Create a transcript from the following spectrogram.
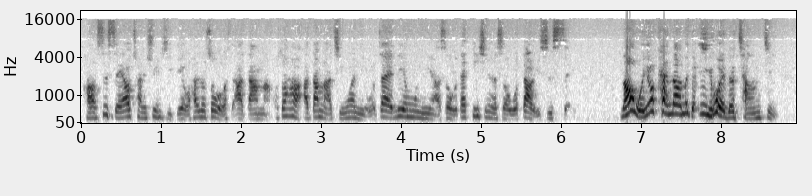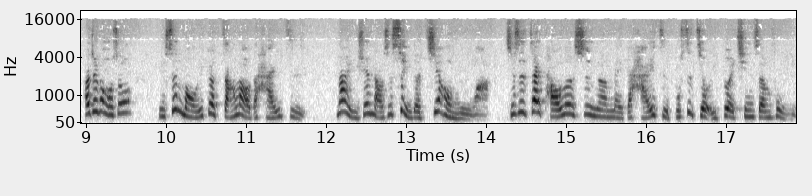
好，是谁要传讯息给我？”他就说：“我是阿达玛。”我说：“好，阿达玛，请问你，我在列木尼亚的时候，我在地心的时候，我到底是谁？”然后我又看到那个议会的场景，他就跟我说：“你是某一个长老的孩子，那宇轩老师是你的教母啊。”其实，在陶乐市呢，每个孩子不是只有一对亲生父母，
